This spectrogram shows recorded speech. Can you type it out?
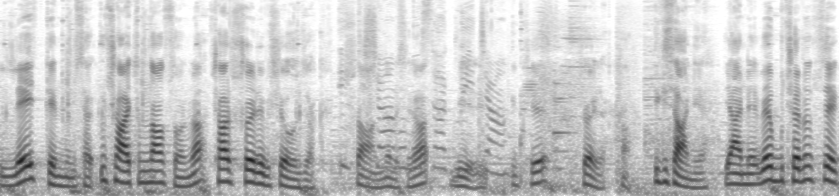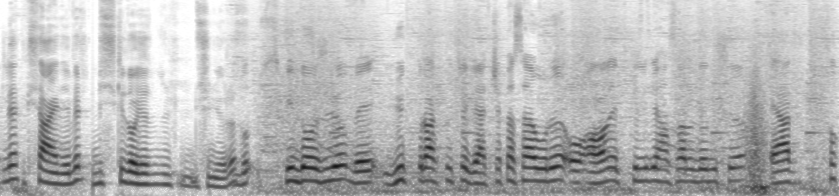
Late game'de mesela 3 item'dan sonra char şöyle bir şey olacak. şu anda mesela 1, 2, şöyle. Ha. 2 saniye. Yani ve bu çarın sürekli 2 saniyede bir bir skill dojladığını düşünüyoruz. Do- Skill dojluyor ve yük bıraktıkça gerçek hasar vuruyor. O alan etkili bir hasara dönüşüyor. Eğer çok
